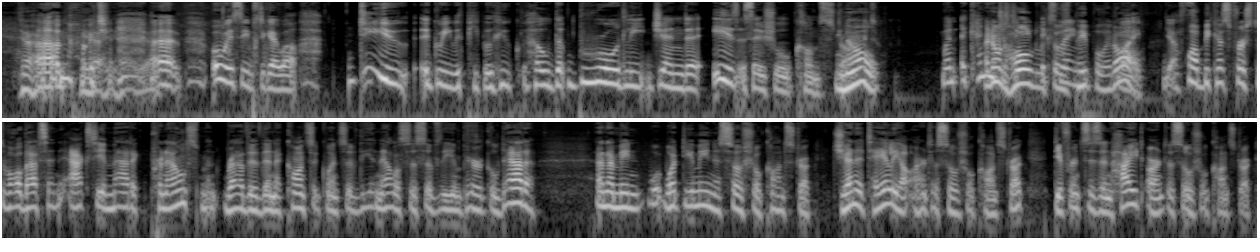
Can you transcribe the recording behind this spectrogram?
Yeah, um, which yeah, yeah. Uh, always seems to go well. do you agree with people who hold that broadly gender is a social construct? No. When, uh, I don't hold with those people at why? all. Yes. Well, because first of all, that's an axiomatic pronouncement rather than a consequence of the analysis of the empirical data. And I mean, wh- what do you mean a social construct? Genitalia aren't a social construct. Differences in height aren't a social construct.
